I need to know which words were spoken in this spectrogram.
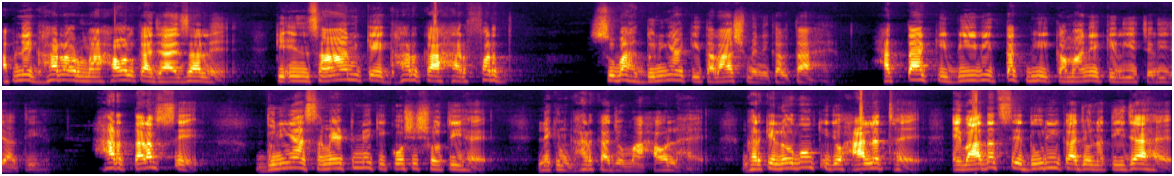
اپنے گھر اور ماحول کا جائزہ لیں کہ انسان کے گھر کا ہر فرد صبح دنیا کی تلاش میں نکلتا ہے۔ حتیٰ کہ بیوی تک بھی کمانے کے لیے چلی جاتی ہے۔ ہر طرف سے دنیا سمیٹنے کی کوشش ہوتی ہے، لیکن گھر کا جو ماحول ہے، گھر کے لوگوں کی جو حالت ہے، عبادت سے دوری کا جو نتیجہ ہے،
